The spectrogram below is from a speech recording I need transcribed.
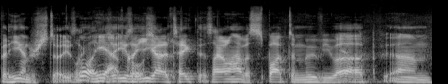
but he understood. He's like, Mm-hmm. Well, yeah, he's, like, you got to take this. I don't have a spot to move you up. Um,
